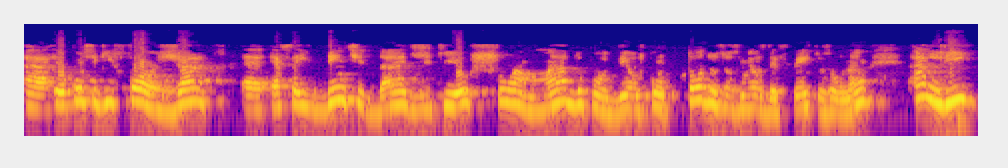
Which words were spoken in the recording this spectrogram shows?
Ah, eu consegui forjar é, essa identidade de que eu sou amado por Deus com todos os meus defeitos ou não, ali,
